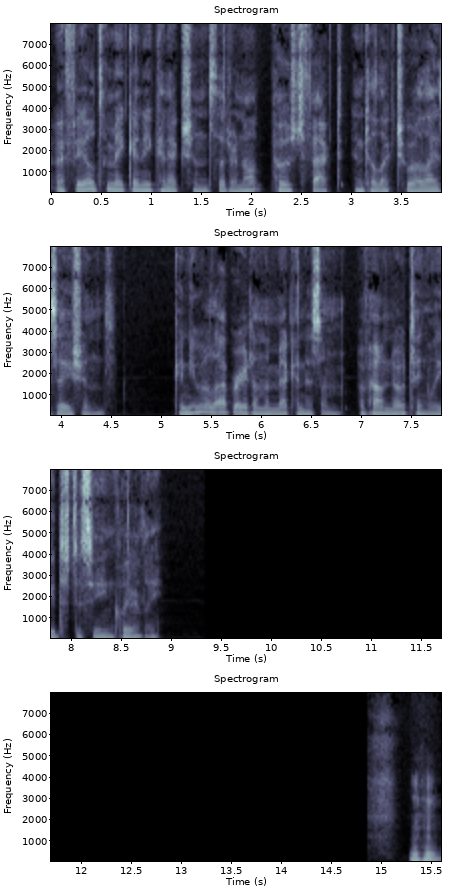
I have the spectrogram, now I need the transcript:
I fail to make any connections that are not post fact intellectualizations. Can you elaborate on the mechanism of how noting leads to seeing clearly? Mm-hmm.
